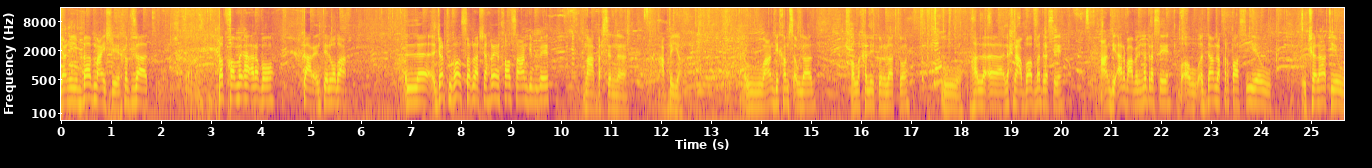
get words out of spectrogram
يعني باب معيشة خبزات. طبخة من أقربه بتعرف أنت الوضع. ال- جرة الغاز صار لها شهرين خالصة عندي بالبيت. مع بحسن عبيها وعندي خمس أولاد. الله يخلي لكم أولادكم. وهلأ آه، نحن عباب مدرسة. عندي أربعة بالمدرسة. وقدامنا قرطاسية و- وشناتي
